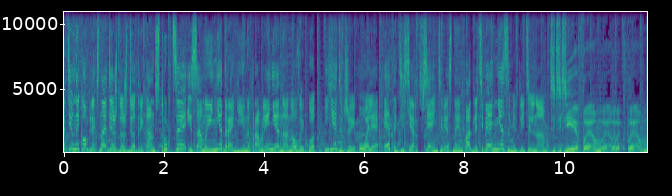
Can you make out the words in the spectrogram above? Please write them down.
Спортивный комплекс «Надежда» ждет реконструкция и самые недорогие направления на Новый год. Я диджей Оля. Это десерт. Вся интересная инфа для тебя незамедлительно.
